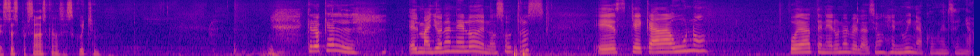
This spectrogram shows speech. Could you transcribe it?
estas personas que nos escuchan. Creo que el, el, mayor anhelo de nosotros es que cada uno pueda tener una relación genuina con el Señor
